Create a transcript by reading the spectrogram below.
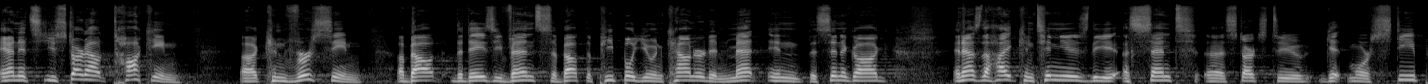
and it's, you start out talking, uh, conversing about the day's events, about the people you encountered and met in the synagogue. And as the hike continues, the ascent uh, starts to get more steep,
